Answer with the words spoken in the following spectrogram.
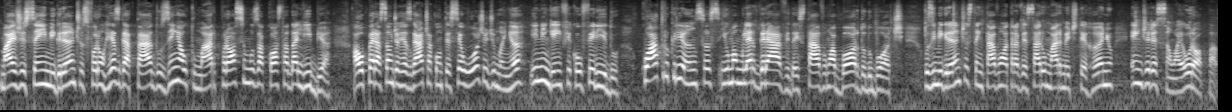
Mais de 100 imigrantes foram resgatados em alto mar, próximos à costa da Líbia. A operação de resgate aconteceu hoje de manhã e ninguém ficou ferido. Quatro crianças e uma mulher grávida estavam a bordo do bote. Os imigrantes tentavam atravessar o mar Mediterrâneo em direção à Europa.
